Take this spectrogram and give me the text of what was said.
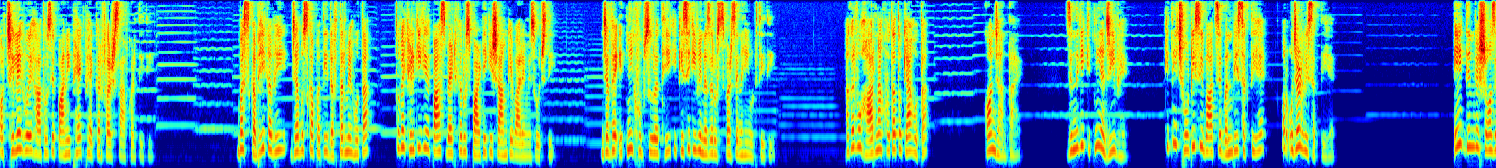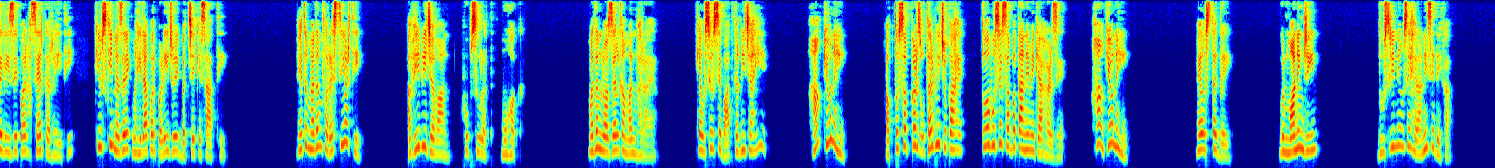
और छिले हुए हाथों से पानी फेंक फेंक कर फर्श साफ़ करती थी। बस कभी कभी जब उसका पति दफ्तर में होता तो वह खिड़की के पास बैठकर उस पार्टी की शाम के बारे में सोचती। जब वह इतनी खूबसूरत थी कि किसी की भी नज़र उस पर से नहीं उठती थी। अगर वो हार ना खोता तो क्या होता? कौन जानता है? ज़िंदगी कितनी अजीब है। कितनी छोटी सी बात से बन भी सकती है और उजड़ भी सकती है। एक दिन वे शौज एलीजे पर सैर कर रही थी कि उसकी नज़र एक महिला पर पड़ी जो एक बच्चे के साथ थी। वह तो मैडम फॉरेस्टियर थी। अभी भी जवान, खूबसूरत, मोहक। मदम लॉजेल का मन भर आया। क्या उसे उससे बात करनी चाहिए? हाँ, क्यों नहीं? अब तो सब कर्ज उतर भी चुका है। तो अब उसे सब बताने में क्या हर्ज है? हाँ, क्यों नहीं? वह उस तक गई। Good morning, Jean. दूसरी ने उसे हैरानी से देखा।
